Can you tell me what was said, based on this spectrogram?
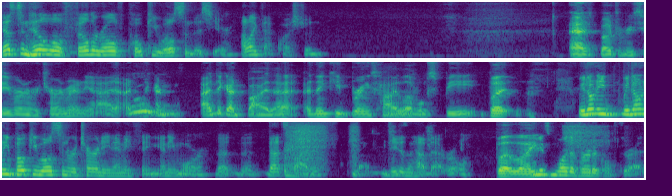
Destyn Hill will fill the role of Pokey Wilson this year. I like that question. As both a receiver and a return man, yeah, I, I think I'd, I think I'd buy that. I think he brings high level speed, but we don't need we don't need Pokey Wilson returning anything anymore. That, that that's fine. he doesn't have that role. But like it's more the vertical threat.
